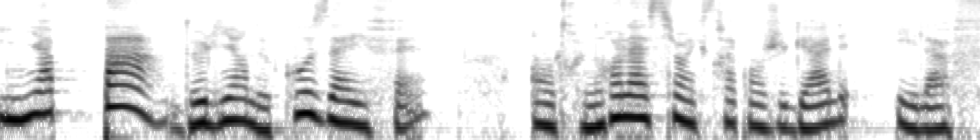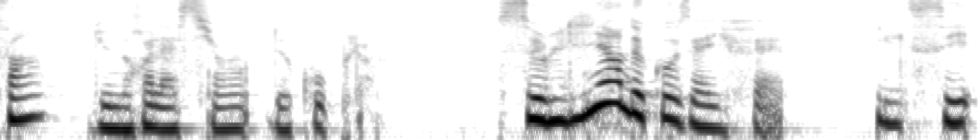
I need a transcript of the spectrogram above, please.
Il n'y a pas de lien de cause à effet entre une relation extra-conjugale et la fin d'une relation de couple. Ce lien de cause à effet, il s'est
